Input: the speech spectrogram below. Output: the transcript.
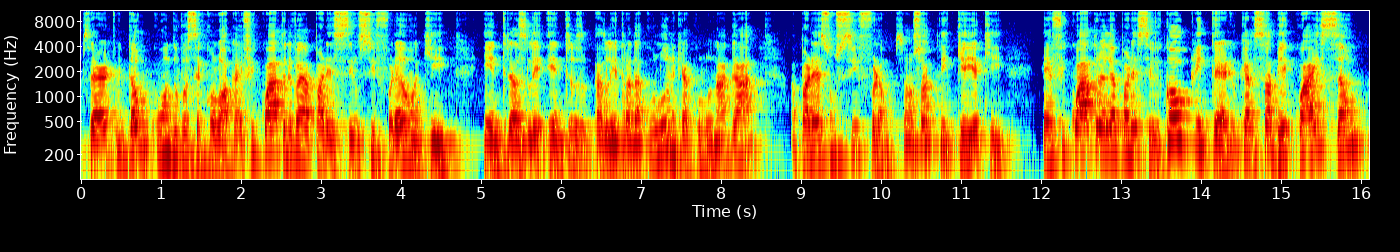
certo? Então, quando você coloca F4, ele vai aparecer o cifrão aqui entre as, entre as letras da coluna, que é a coluna H, aparece um cifrão. Então, eu só cliquei aqui F4, ele apareceu. E qual o critério? Eu quero saber quais são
